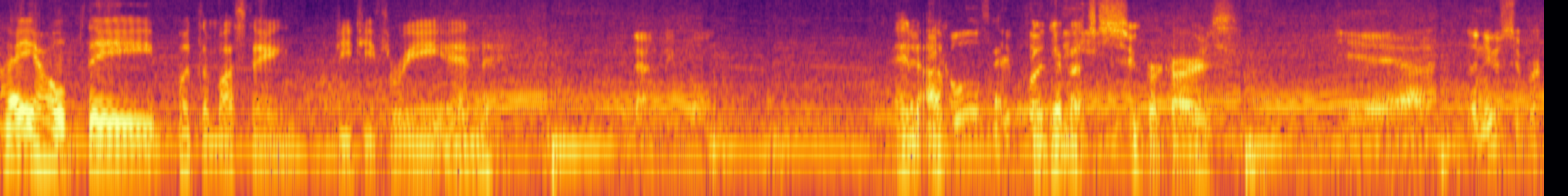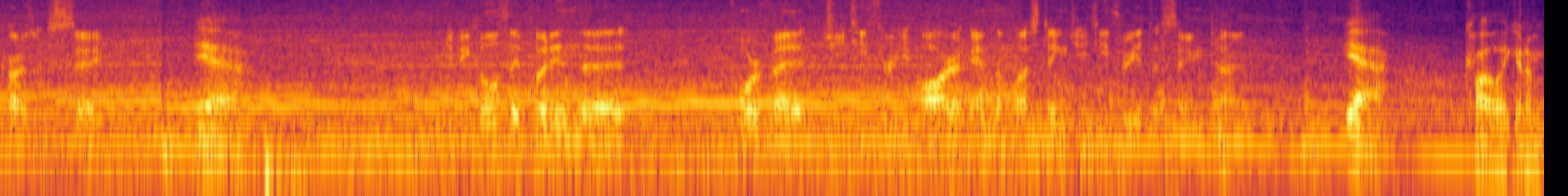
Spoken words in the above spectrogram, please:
I hope they put the Mustang GT3 in That'd be. And up cool if they put give the- us supercars. Yeah, the new supercars are sick. Yeah. It'd be cool if they put in the Corvette GT3R and the Mustang GT3 at the same time. Yeah. Call like an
